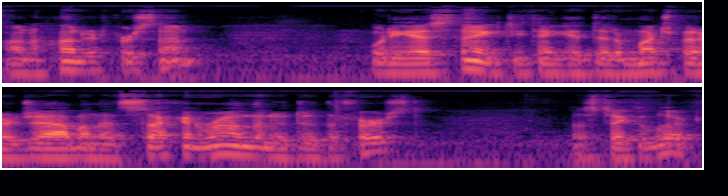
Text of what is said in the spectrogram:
on 100%. What do you guys think? Do you think it did a much better job on that second run than it did the first? Let's take a look.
